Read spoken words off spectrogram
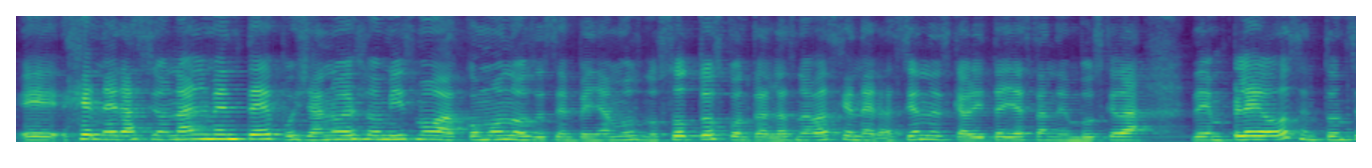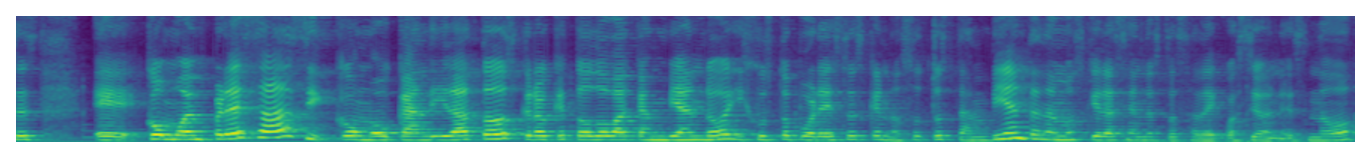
Eh, generacionalmente pues ya no es lo mismo a cómo nos desempeñamos nosotros contra las nuevas generaciones que ahorita ya están en búsqueda de empleos, entonces eh, como empresas y como candidatos creo que todo va cambiando y justo por eso es que nosotros también tenemos que ir haciendo estas adecuaciones, ¿no?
